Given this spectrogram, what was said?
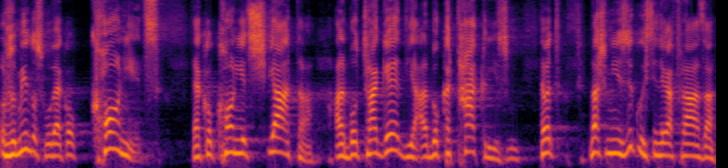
rozumiemy to słowo jako koniec, jako koniec świata, albo tragedia, albo kataklizm. Nawet w naszym języku istnieje taka fraza,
